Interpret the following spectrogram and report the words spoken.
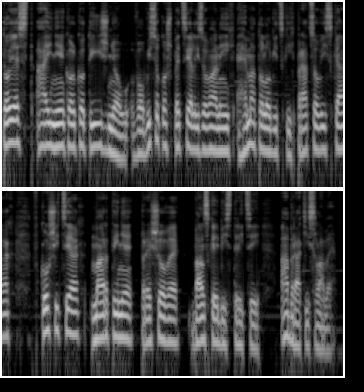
to jest aj niekoľko týždňov vo vysokošpecializovaných hematologických pracoviskách v Košiciach, Martine, Prešove, Banskej Bystrici a Bratislave.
